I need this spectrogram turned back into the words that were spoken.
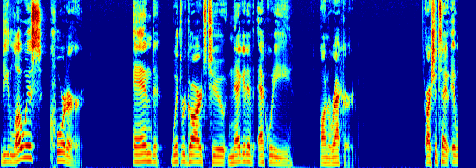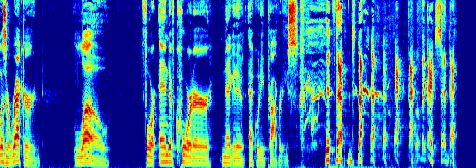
the lowest quarter and with regards to negative equity on record, or I should say, it was a record low for end of quarter negative equity properties. if that, I don't think I said that.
